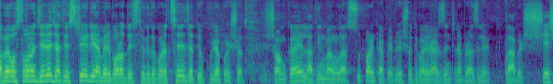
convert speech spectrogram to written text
অব্যবস্থাপনার জেরে জাতীয় স্টেডিয়ামের বরাদ্দ স্থগিত করেছে জাতীয় ক্রীড়া পরিষদ। শঙ্কায় লাতিন বাংলা সুপার কাপে বৃহস্পতিবারের আর্জেন্টিনা ব্রাজিলের ক্লাবের শেষ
